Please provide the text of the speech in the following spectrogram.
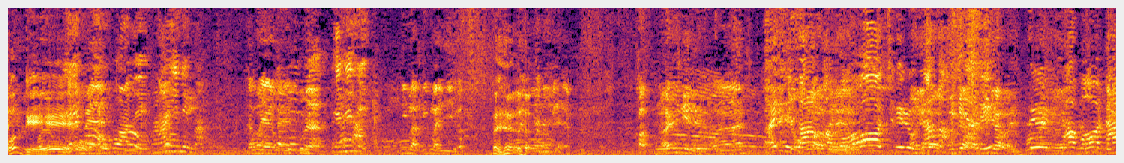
ဟုတ်တယ်ဟိုဟိုလေငါရင်းနေပါတော့မရဘူးညနေနေပြီးမှပြီး မှကြီးရောဟာအဲ့ဒီလေအဲ့ဒီစားပါဘောချေတို့နားမှာပြလေဟာဘောဒါ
